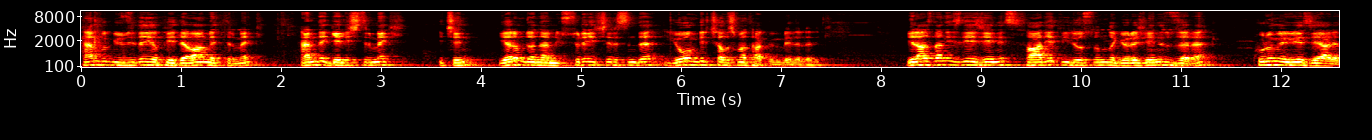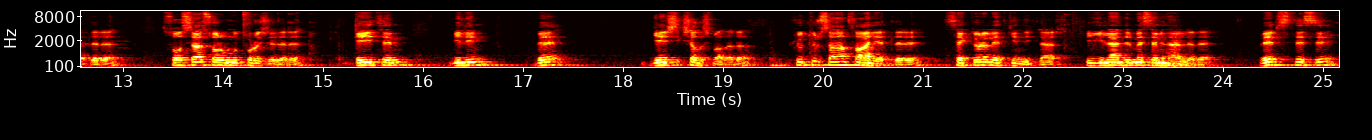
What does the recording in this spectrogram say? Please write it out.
hem bu güzide yapıyı devam ettirmek hem de geliştirmek için yarım dönemlik süre içerisinde yoğun bir çalışma takvimi belirledik. Birazdan izleyeceğiniz faaliyet videosunu da göreceğiniz üzere kurum ve üye ziyaretleri, sosyal sorumluluk projeleri, eğitim, bilim ve gençlik çalışmaları, kültür sanat faaliyetleri, sektörel etkinlikler, bilgilendirme seminerleri, web sitesi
